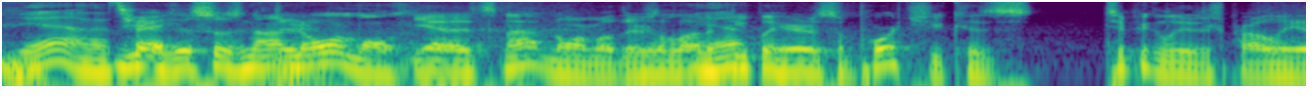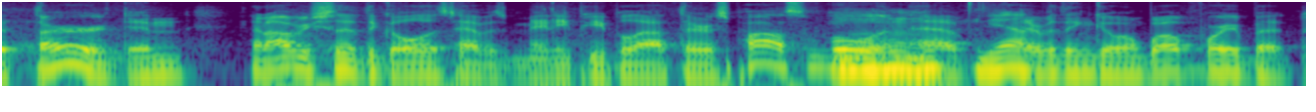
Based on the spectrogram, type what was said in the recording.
yeah, that's yeah, right. this was not normal. Yeah, it's not normal. There's a lot Yeah. of people here to support you because typically there's probably a third, and and obviously the goal is to have as many people out there as possible and have Mm-hmm. Yeah. everything going well for you. But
